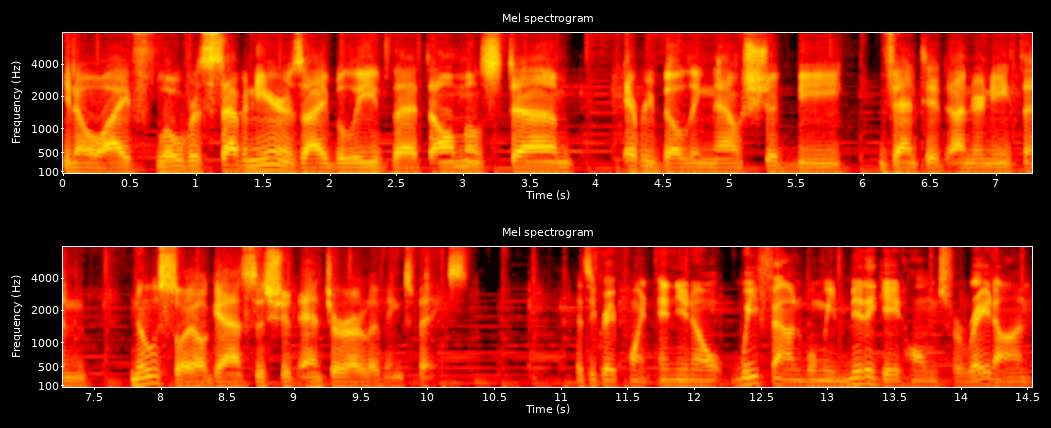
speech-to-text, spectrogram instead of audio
you know, I've, over seven years, I believe that almost um, every building now should be vented underneath. And no soil gases should enter our living space. That's a great point. And you know, we found when we mitigate homes for radon,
